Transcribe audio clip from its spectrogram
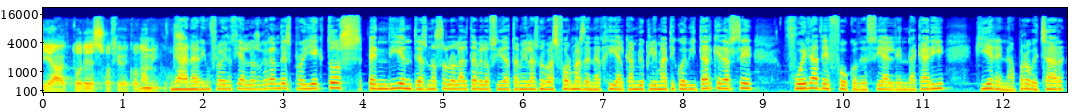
y a actores socioeconómicos. Ganar influencia en los grandes proyectos pendientes, no solo la alta velocidad, también las nuevas formas de energía, el cambio climático, evitar quedarse fuera de foco, decía el Lendakari, quieren aprovechar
